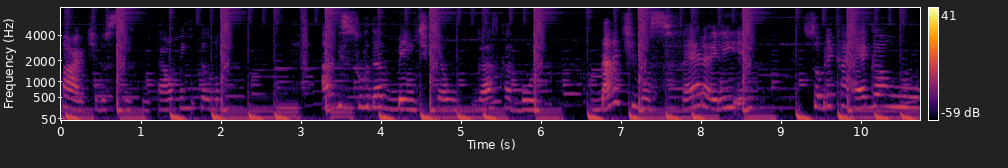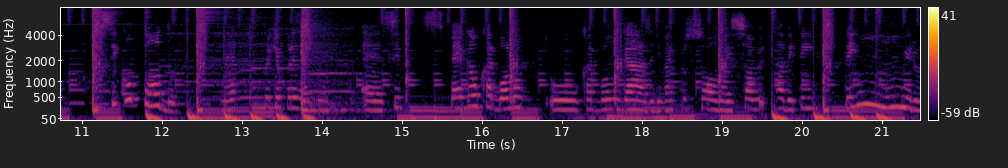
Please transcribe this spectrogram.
parte do ciclo está aumentando absurdamente, que é o gás carbônico, na atmosfera, ele, ele sobrecarrega o, o ciclo todo, né? Porque, por exemplo, é, se pega o carbono, o carbono gás, ele vai pro solo, aí sobe, sabe? Tem, tem um número,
